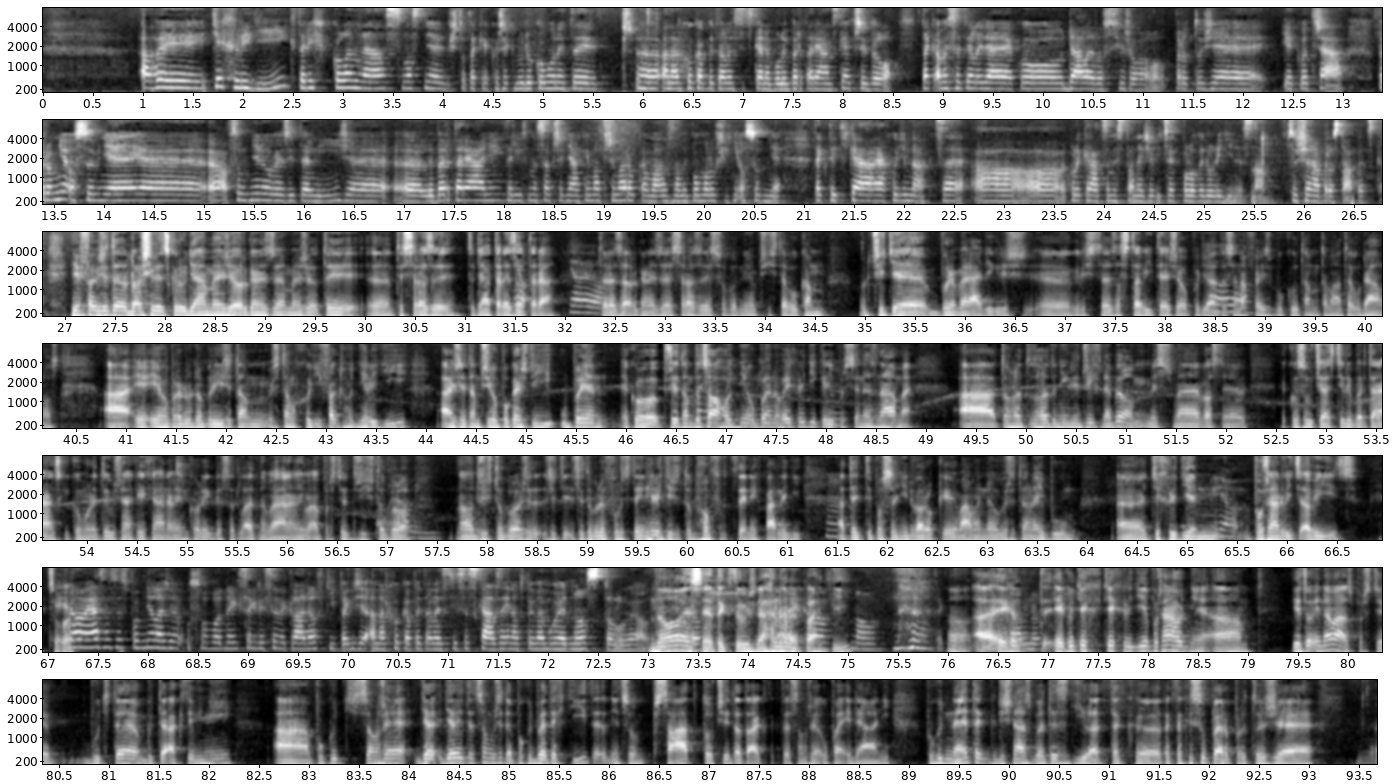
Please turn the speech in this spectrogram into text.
Aby těch lidí, kterých kolem nás vlastně, když to tak jako řeknu, do komunity eh, anarchokapitalistické nebo libertariánské přibylo, tak aby se ty lidé jako dále rozšiřovalo, protože jako třeba pro mě osobně je absolutně neuvěřitelný, že eh, libertariáni, který jsme se před nějakýma třema rokama znali pomalu všichni osobně, tak teďka já chodím na akce a kolikrát se mi stane, že více jak polovinu lidí neznám, což je naprostá pecka. Je fakt, že to další věc, kterou děláme, že organizujeme že ty, eh, ty srazy, to dělá Tereza jo. teda. Jo, jo. Tereza organizuje srazy svobodného přístavu, kam určitě budeme rádi, když, eh, když se zastavíte, že podíváte jo, jo. se na Facebooku, tam, tam máte událost. A je, je opravdu dobrý, že tam, že tam chodí fakt hodně lidí a že tam přijdou po každý úplně, jako přijde tam docela hodně úplně nových lidí, který hmm. prostě neznáme. A tohle, tohle to nikdy dřív nebylo. My jsme vlastně jako součástí libertariánské komunity už nějakých, já nevím kolik, deset let, nebo já nevím, a prostě dřív to bylo, no dřív to bylo, že, že, že to byly furt stejní lidi, že to bylo furt stejných pár lidí. Hmm. A teď ty poslední dva roky máme neuvěřitelný boom, eh, těch lidí jen jo. pořád víc a víc. Co no, já jsem si vzpomněla, že u Svobodných se kdysi vykládal vtípek, že anarchokapitalisti se scházejí nad pivem u jednoho stolu. Jo. No jako, jasně, tak to už dávno jako, neplatí. No, tak no, a jako, jako těch, těch lidí je pořád hodně a je to i na vás, prostě buďte, buďte aktivní a pokud samozřejmě dělejte, co můžete. Pokud budete chtít něco psát, točit a tak, tak to je samozřejmě úplně ideální. Pokud ne, tak když nás budete sdílet, tak, tak taky super, protože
